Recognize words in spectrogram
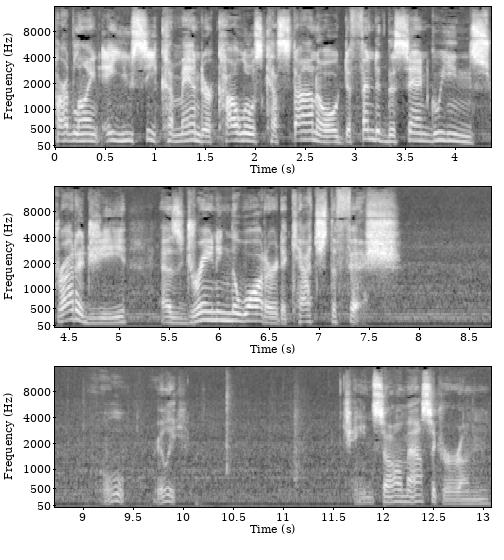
Hardline AUC commander Carlos Castano defended the sanguine strategy as draining the water to catch the fish. Oh, really? Chainsaw massacre on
